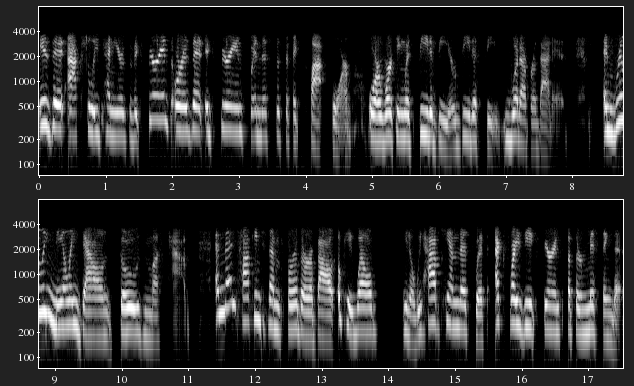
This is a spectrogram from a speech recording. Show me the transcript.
Is it actually 10 years of experience or is it experience in this specific platform or working with B2B or B2C, whatever that is? And really nailing down those must haves. And then talking to them further about, okay, well, you know, we have candidates with XYZ experience, but they're missing this.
